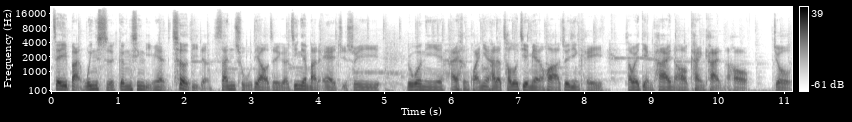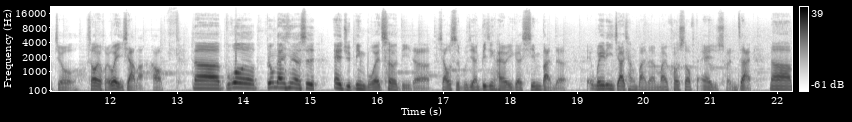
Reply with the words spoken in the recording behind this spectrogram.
这一版 Win 十更新里面彻底的删除掉这个经典版的 Edge，所以如果你还很怀念它的操作界面的话，最近可以稍微点开，然后看一看，然后就就稍微回味一下嘛。好，那不过不用担心的是，Edge 并不会彻底的消失不见，毕竟还有一个新版的威力加强版的 Microsoft Edge 存在。那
